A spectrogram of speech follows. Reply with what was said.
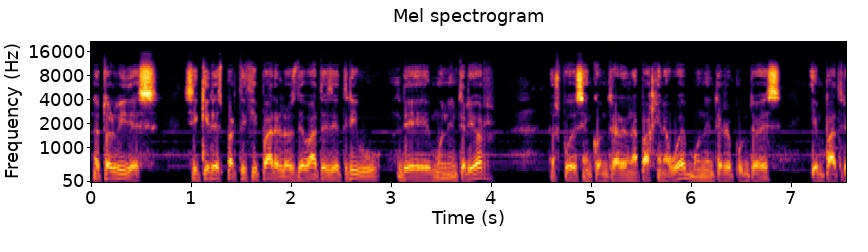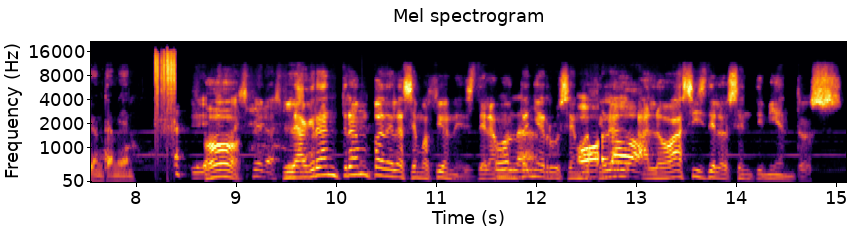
no te olvides, si quieres participar en los debates de tribu de Mundo Interior, nos puedes encontrar en la página web mundointerior.es y en Patreon también. Oh, la gran trampa de las emociones, de la montaña rusa emocional al oasis de los sentimientos.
